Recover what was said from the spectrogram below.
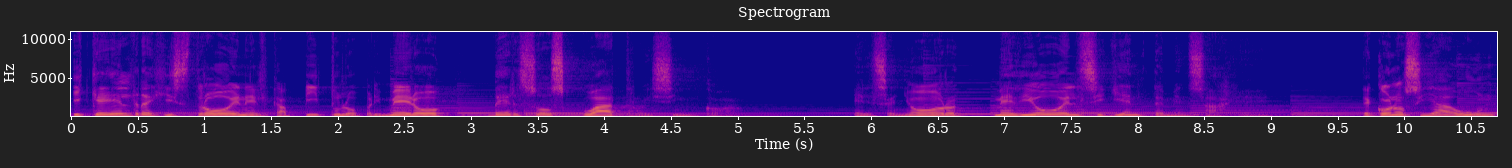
y que él registró en el capítulo primero, versos 4 y 5. El Señor me dio el siguiente mensaje. Te conocí aún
